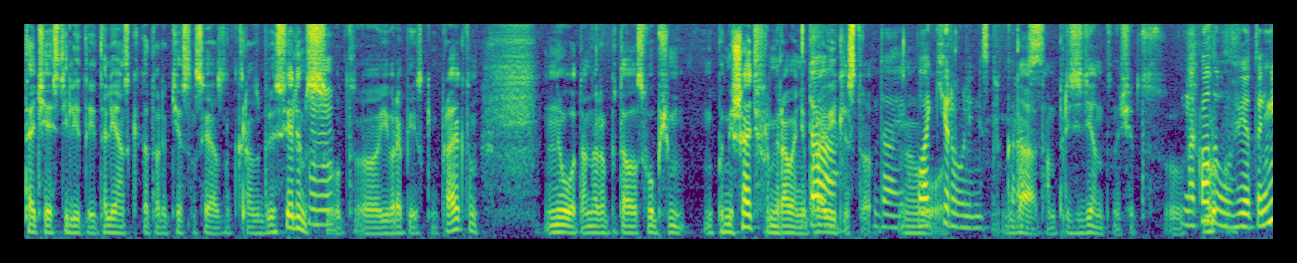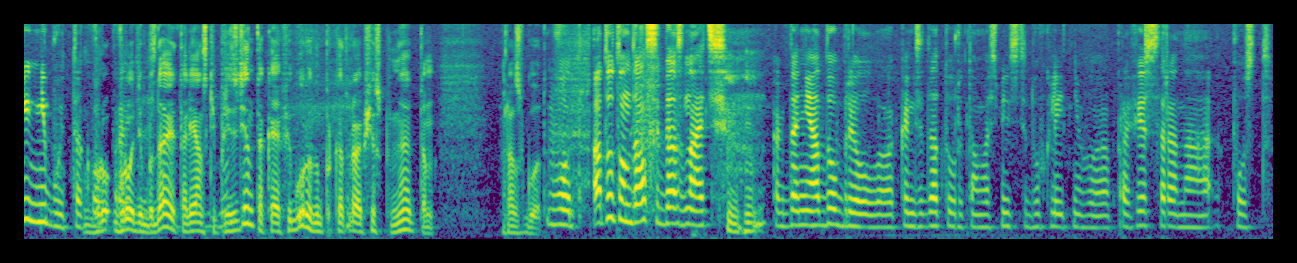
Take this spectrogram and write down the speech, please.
та часть элиты итальянской, которая тесно связана как раз с Брюсселем, -hmm. с вот, э, европейским проектом, ну, вот, она же пыталась, в общем, помешать формированию да, правительства. Да, и блокировали вот. несколько да, раз. Да, там президент, значит... Накладывал вето, не, не будет такого Вроде бы, да, итальянский -hmm. президент, такая фигура, ну, про которую вообще вспоминают там раз в год. Вот. А тут он дал себя знать, когда не одобрил э, кандидатуру там 82-летнего профессора на пост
